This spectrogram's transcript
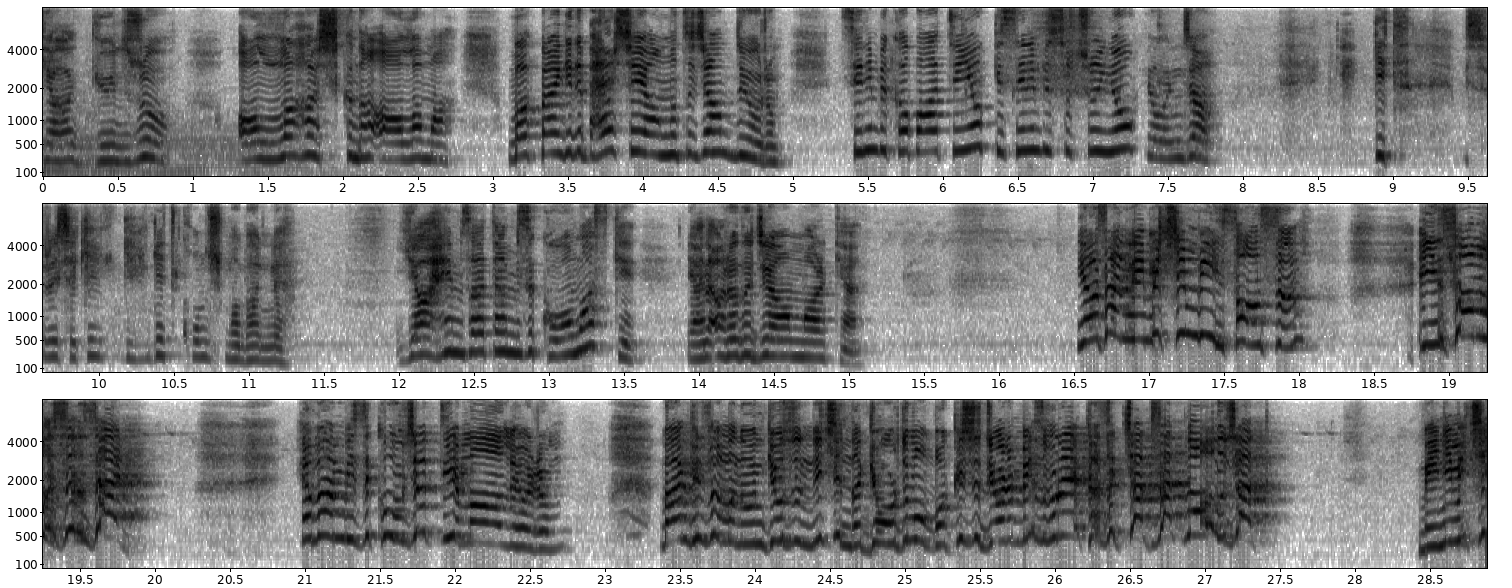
Ya Gülru, Allah aşkına ağlama. Bak ben gidip her şeyi anlatacağım diyorum. Senin bir kabahatin yok ki, senin bir suçun yok. Yonca. Git. Bir süre çekil. Git konuşma benimle. Ya hem zaten bizi kovamaz ki. Yani arada Cihan varken. Ya sen ne biçim bir insansın? İnsan mısın sen? Ya ben bizi kovacak ağlıyorum? Ben Gülfem Hanım'ın gözünün içinde gördüm o bakışı diyorum. Biz buraya kazık çaksak ne olacak? Benim için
